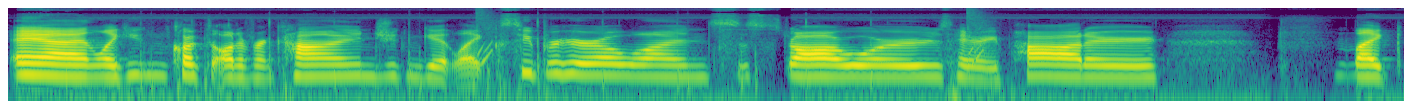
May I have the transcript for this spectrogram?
And, like, you can collect all different kinds. You can get, like, superhero ones, Star Wars, Harry Potter. Like,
